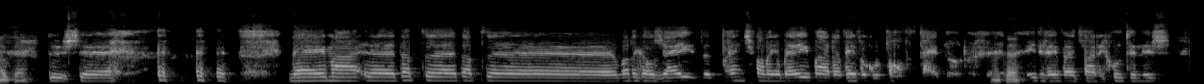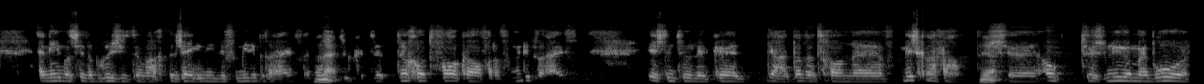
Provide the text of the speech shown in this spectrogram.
Oké. Dus. Uh, nee, maar uh, dat, uh, dat uh, wat ik al zei, dat brengt spanningen mee, maar dat heeft ook een bepaalde tijd nodig. Okay. En iedereen weet waar hij goed in is. En niemand zit op ruzie te wachten, zeker niet in een familiebedrijf. En dat nee. is natuurlijk de, de grote valkuil van een familiebedrijf. Is natuurlijk ja, dat het gewoon mis kan gaan. Ja. Dus ook tussen nu en mijn broer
